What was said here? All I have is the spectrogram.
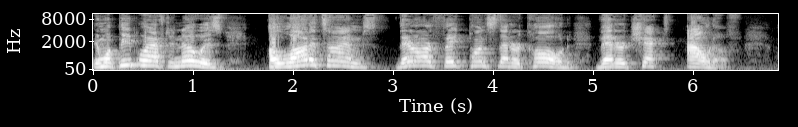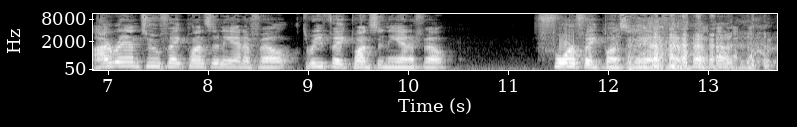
And what people have to know is a lot of times there are fake punts that are called that are checked out of. I ran two fake punts in the NFL, three fake punts in the NFL, four fake punts in the NFL.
